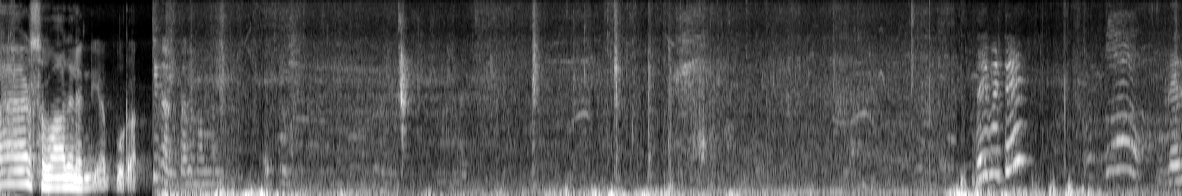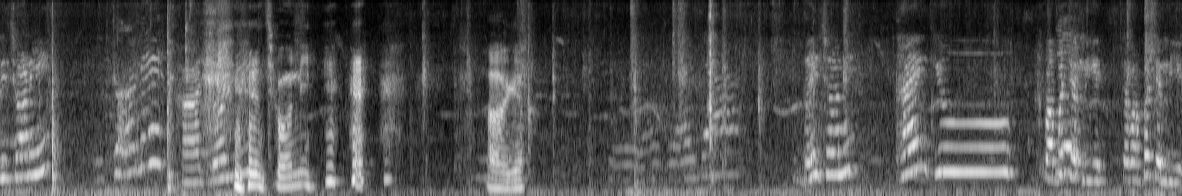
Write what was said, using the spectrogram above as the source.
ਐ ਸਵਾਦ ਲੈਂਦੀ ਆ ਪੂਰਾ। ਦਹੀਂ ਬੇਟੇ? ਗਰੀ ਛਾਣੀ? ਹਾਂ ਛੋਣੀ। ਛੋਨੀ ਆ ਗਿਆ। ਦਹੀਂ ਛਾਣੀ? ਥੈਂਕ ਯੂ ਪਾਪਾ ਚੱਲੀਏ ਤੇ ਪਾਪਾ ਚੱਲੀਏ।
